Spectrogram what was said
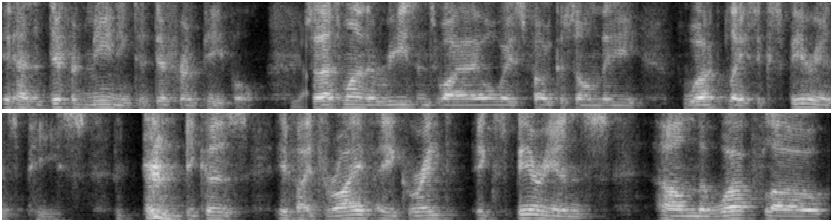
It has a different meaning to different people. Yeah. So that's one of the reasons why I always focus on the workplace experience piece. because if I drive a great experience on the workflow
